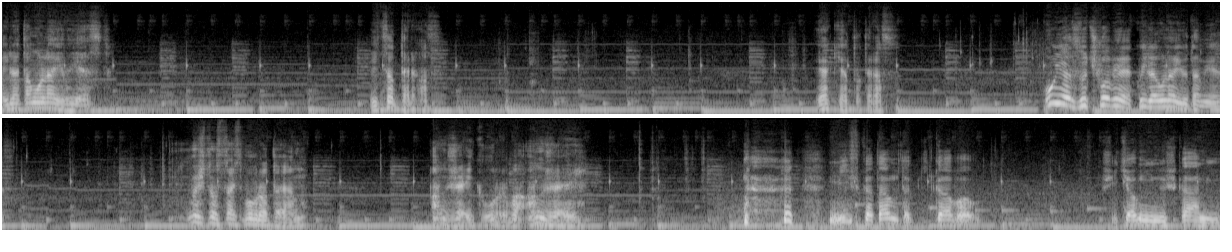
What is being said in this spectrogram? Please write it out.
Ile tam oleju jest. I co teraz? Jak ja to teraz? O Jezu, człowieku, ile oleju tam jest. Weź to stać z powrotem. Andrzej, kurwa, Andrzej. Miska tam taki kawał. Przyciągnij nóżkami.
